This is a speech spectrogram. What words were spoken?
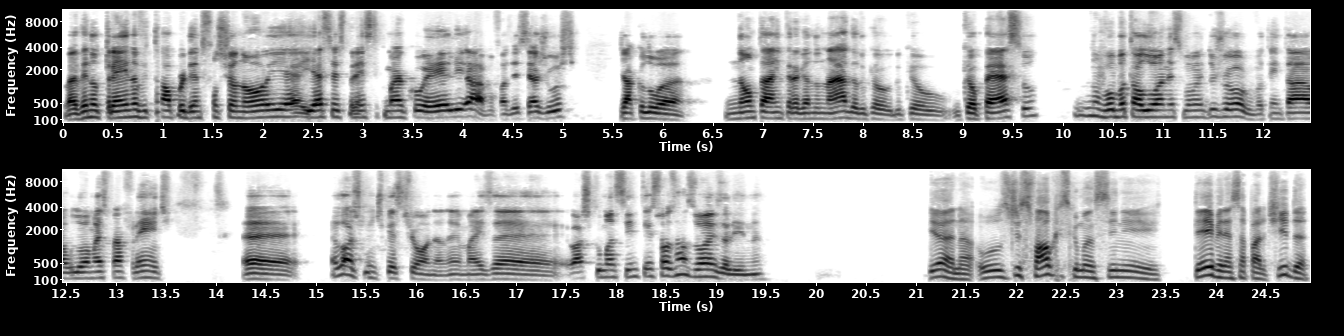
Vai ver no treino, o Vital por dentro funcionou e, é, e essa é experiência que marcou ele. Ah, vou fazer esse ajuste, já que o Luan não está entregando nada do que, eu, do, que eu, do que eu peço, não vou botar o Luan nesse momento do jogo, vou tentar o Luan mais para frente. É, é lógico que a gente questiona, né? Mas é, eu acho que o Mancini tem suas razões ali, né? Diana, os desfalques que o Mancini teve nessa partida,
